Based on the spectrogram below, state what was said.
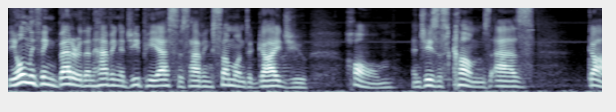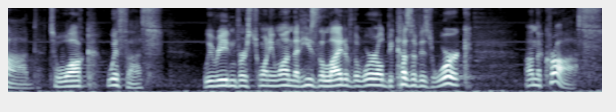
The only thing better than having a GPS is having someone to guide you home and Jesus comes as God to walk with us. We read in verse 21 that he's the light of the world because of his work on the cross.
